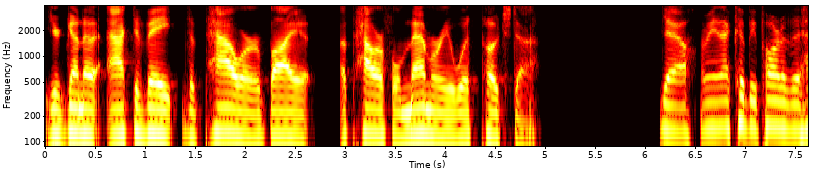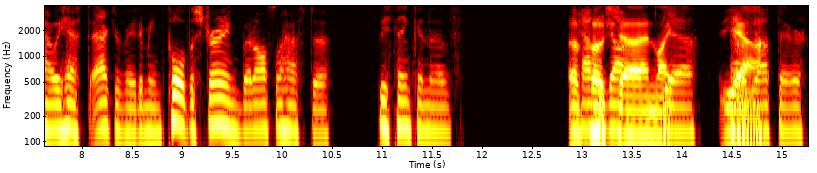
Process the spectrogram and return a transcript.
you're going to activate the power by a powerful memory with Pochita. Yeah. I mean, that could be part of it, how he has to activate. I mean, pull the string, but also has to be thinking of Of Pochita got- and like, yeah, yeah. got there.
